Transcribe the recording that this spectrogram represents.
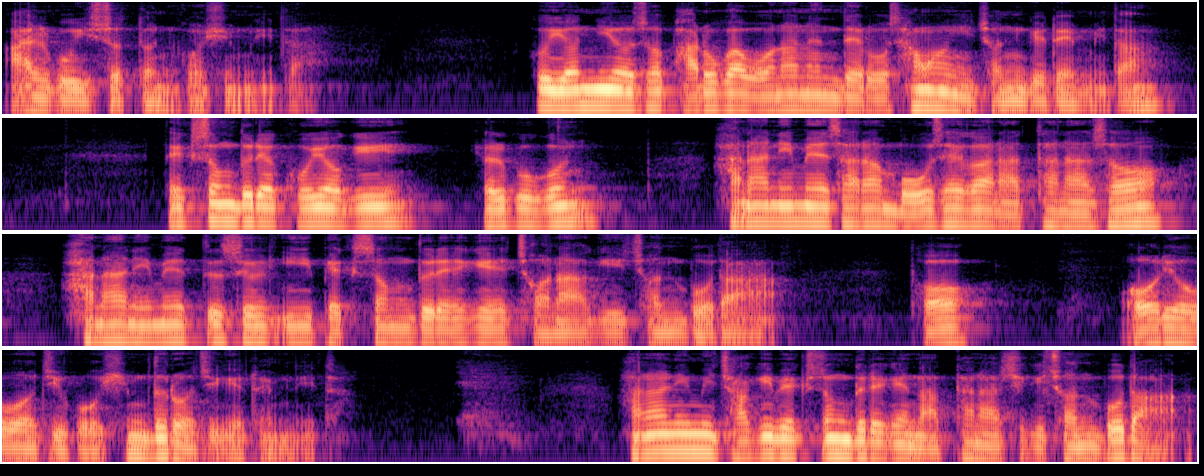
알고 있었던 것입니다. 그 연이어서 바로가 원하는 대로 상황이 전개됩니다. 백성들의 고역이 결국은 하나님의 사람 모세가 나타나서 하나님의 뜻을 이 백성들에게 전하기 전보다 더 어려워지고 힘들어지게 됩니다. 하나님이 자기 백성들에게 나타나시기 전보다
